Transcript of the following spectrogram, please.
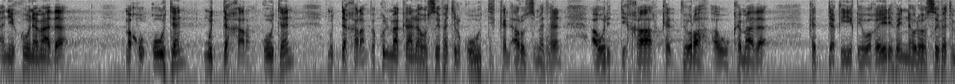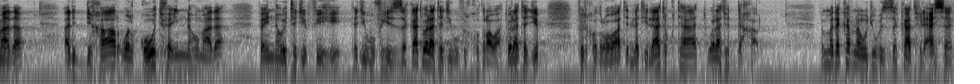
أن يكون ماذا؟ قوتا مدخرا قوتا مدخرا فكل ما كان له صفة القوت كالأرز مثلا أو الادخار كالذرة أو كماذا كالدقيق وغيره فإنه له صفة ماذا؟ الادخار والقوت فإنه ماذا؟ فإنه تجب فيه تجب فيه الزكاة ولا تجب في الخضروات ولا تجب في الخضروات التي لا تقتات ولا تدخر. ثم ذكرنا وجوب الزكاة في العسل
